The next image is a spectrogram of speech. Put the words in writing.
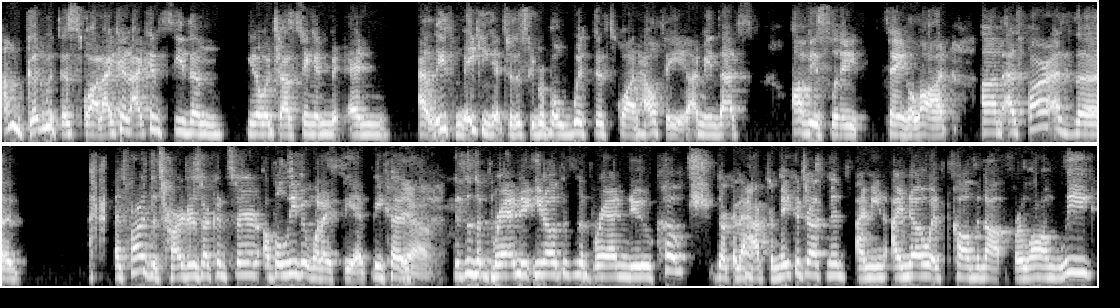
I'm good with this squad. I can I can see them you know, adjusting and and at least making it to the Super Bowl with this squad healthy. I mean, that's obviously saying a lot. Um, as far as the as far as the Chargers are concerned, I'll believe it when I see it because yeah. this is a brand new, you know, this is a brand new coach. They're going to have to make adjustments. I mean, I know it's called the not for long league,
